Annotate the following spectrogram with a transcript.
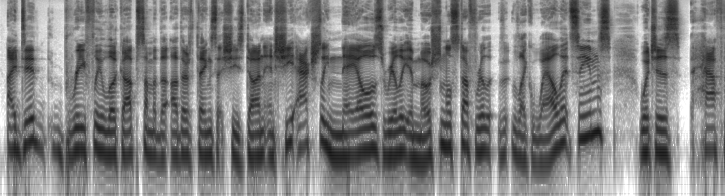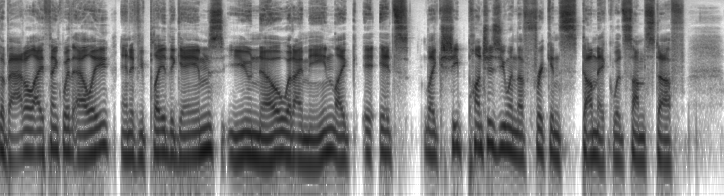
I did briefly look up some of the other things that she's done and she actually nails really emotional stuff really like well it seems, which is half the battle I think with Ellie. And if you played the games, you know what I mean. Like it, it's like she punches you in the freaking stomach with some stuff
